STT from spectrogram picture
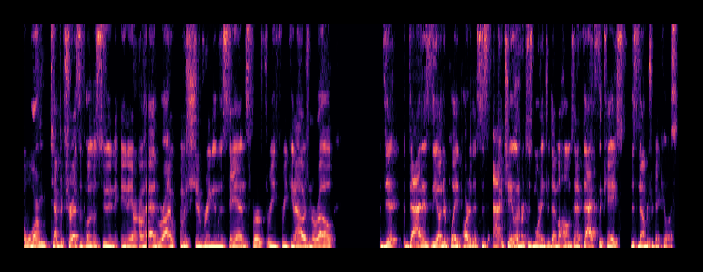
warm temperature as opposed to in, in Arrowhead where I was shivering in the stands for three freaking hours in a row. That is the underplayed part of this. Is Jalen Hurts is more injured than Mahomes, and if that's the case, this number's ridiculous.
